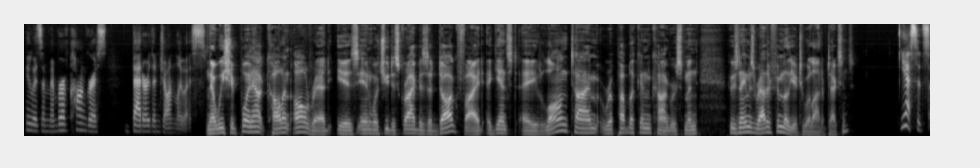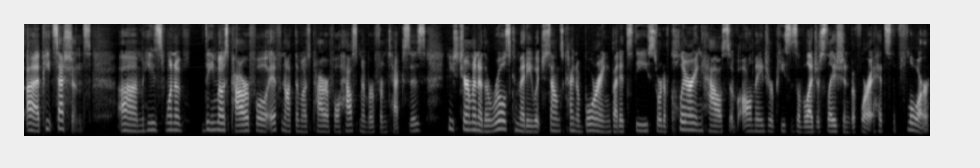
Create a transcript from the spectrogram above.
who is a member of Congress better than John Lewis. Now, we should point out Colin Allred is in what you describe as a dogfight against a longtime Republican congressman whose name is rather familiar to a lot of Texans. Yes, it's uh, Pete Sessions. Um, he's one of the most powerful, if not the most powerful, House member from Texas. He's chairman of the Rules Committee, which sounds kind of boring, but it's the sort of clearinghouse of all major pieces of legislation before it hits the floor.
